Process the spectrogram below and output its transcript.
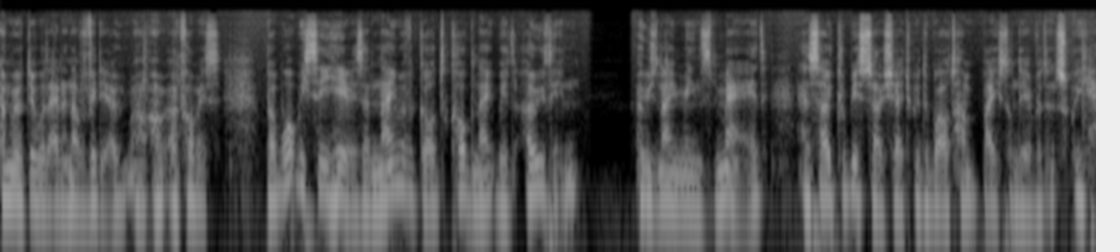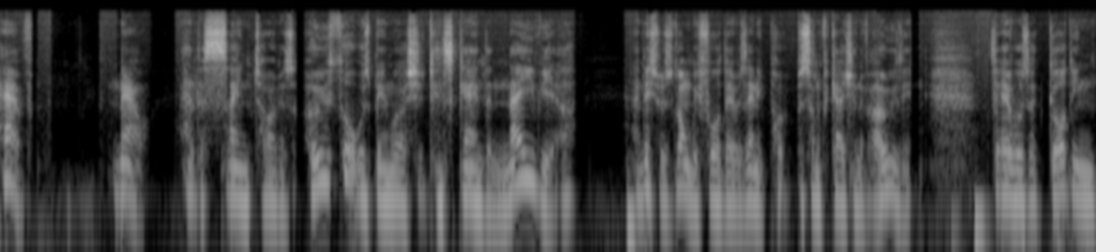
and we'll deal with that in another video, I, I promise. But what we see here is a name of a god cognate with Odin, whose name means mad, and so could be associated with the wild hunt based on the evidence we have. Now, at the same time as Othor was being worshipped in Scandinavia, and this was long before there was any personification of Odin, there was a god in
